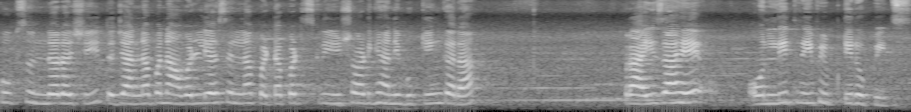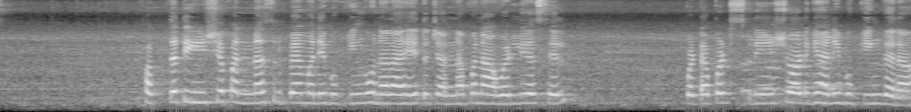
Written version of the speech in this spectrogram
खूप सुंदर अशी. तर ज्यांना पण आवडली असेल ना पटापट स्क्रीनशॉट घ्या आणि बुकिंग करा. प्राईज आहे ओन्ली थ्री फिफ्टी रुपीज फक्त तीनशे पन्नास रुपयामध्ये बुकिंग होणार आहे तर ज्यांना पण आवडली असेल पटापट स्क्रीनशॉट घ्या आणि बुकिंग करा.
